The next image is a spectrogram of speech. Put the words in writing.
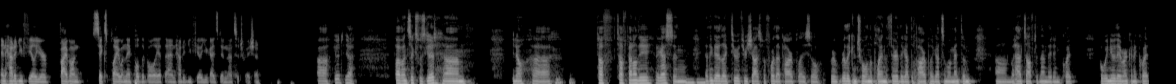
And how did you feel your five on six play when they pulled the goalie at the end? How did you feel you guys did in that situation? Uh, good, yeah. Five on six was good. Um, you know, uh, tough, tough penalty, I guess, and I think they had like two or three shots before that power play, so we're really controlling the play in the third. They got the power play, got some momentum, um, but hats off to them. They didn't quit, but we knew they weren't going to quit.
